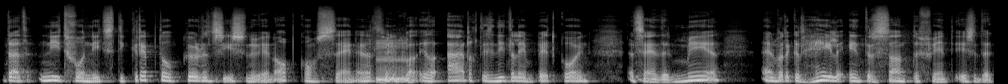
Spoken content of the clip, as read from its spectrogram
dat niet voor niets die cryptocurrencies nu in opkomst zijn. En dat vind ik wel heel aardig. Het is niet alleen bitcoin, het zijn er meer. En wat ik het hele interessante vind, is de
